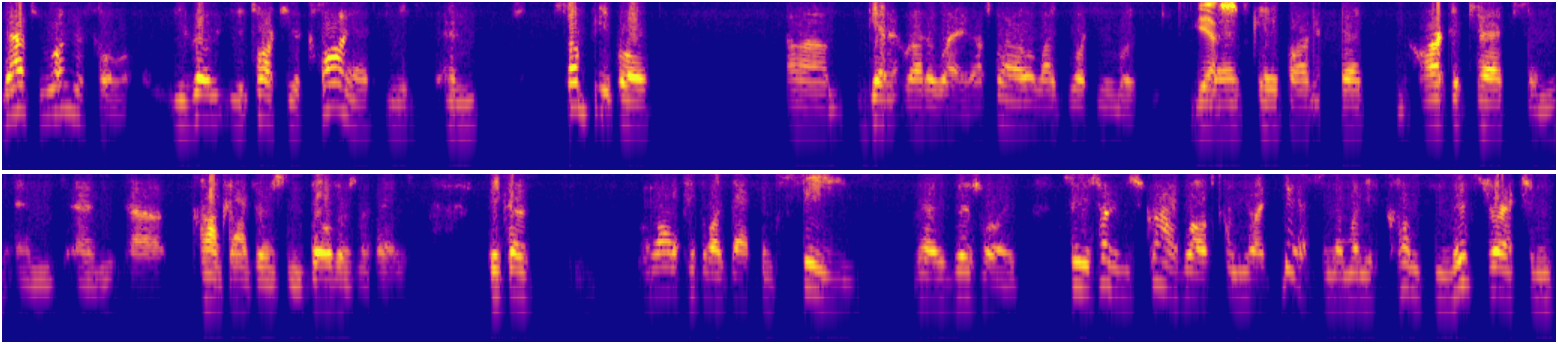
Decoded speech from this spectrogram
that's wonderful. You go, you talk to your client, and, you, and some people um, get it right away. That's why I like working with yes, landscape architects, architects, and and and uh, contractors and builders and things, because a lot of people like that can see very visually. So you sort of describe, well, it's going to be like this, and then when you come from this direction,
